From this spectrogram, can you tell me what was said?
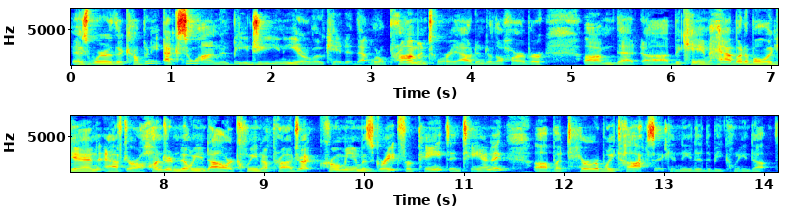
as where the company Exelon and BG&E are located, that little promontory out into the harbor um, that uh, became habitable again after a $100 million cleanup project. Chromium is great for paint and tanning, uh, but terribly toxic and needed to be cleaned up.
